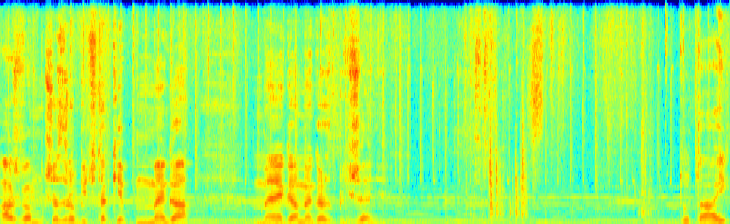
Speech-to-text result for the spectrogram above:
Aż wam muszę zrobić takie mega, mega, mega zbliżenie. Tutaj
